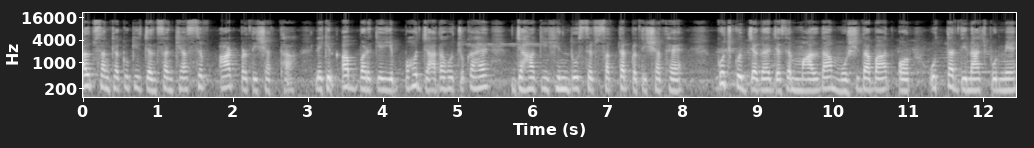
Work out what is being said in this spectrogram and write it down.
अल्पसंख्यकों की जनसंख्या सिर्फ़ आठ प्रतिशत था, लेकिन अब बढ़ के ये बहुत ज़्यादा हो चुका है, जहाँ की हिंदू सिर्फ़ सत्तर प्रतिशत है। कुछ कुछ जगह जैसे मालदा, मुर्शिदाबाद और उत्तर दिनाजपुर में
